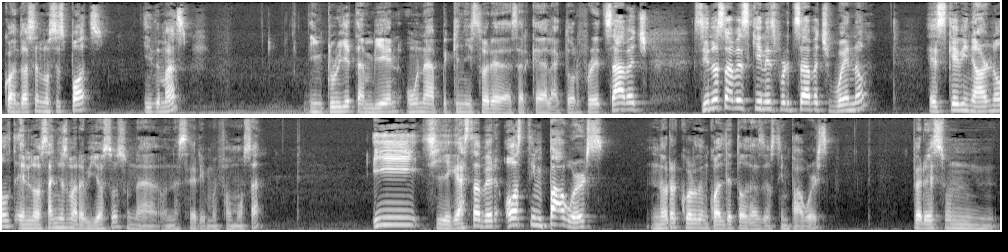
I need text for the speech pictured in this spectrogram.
cuando hacen los spots y demás. Incluye también una pequeña historia acerca del actor Fred Savage. Si no sabes quién es Fred Savage, bueno, es Kevin Arnold en Los Años Maravillosos, una, una serie muy famosa. Y si llegaste a ver Austin Powers, no recuerdo en cuál de todas de Austin Powers, pero es un,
